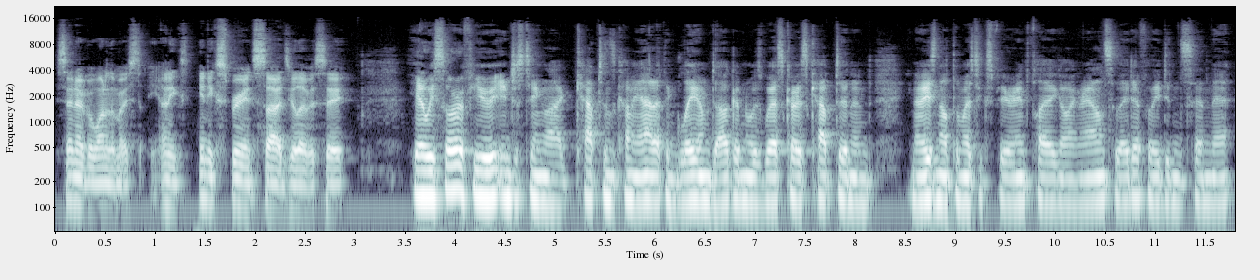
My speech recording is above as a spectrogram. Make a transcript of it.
sent over one of the most unex- inexperienced sides you'll ever see. Yeah, we saw a few interesting like captains coming out. I think Liam Duggan was West Coast captain, and you know he's not the most experienced player going around, so they definitely didn't send their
